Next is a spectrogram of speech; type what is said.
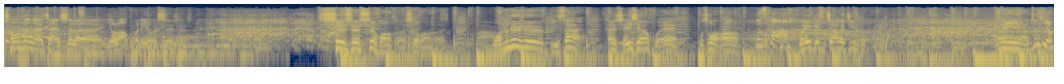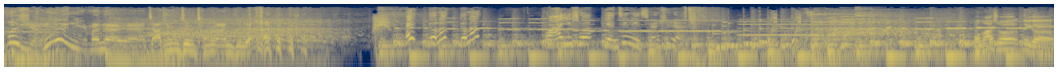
充分的展示了有老婆的优势，是是是黄河，是黄河。我们这是比赛，看谁先回。不错啊，不错啊。回给你加个鸡腿。哎呀，这也不行啊！你们这个家庭这成员之间。哎，有了有了！我阿姨说眼镜里全是人。我妈说那个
